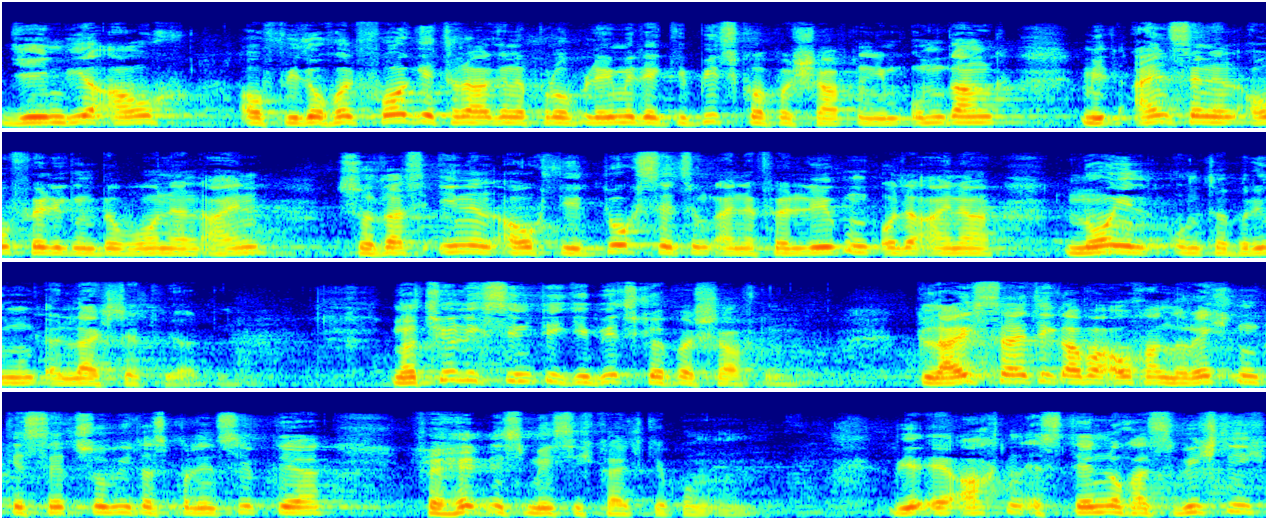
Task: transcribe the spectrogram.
gehen wir auch auf wiederholt vorgetragene Probleme der Gebietskörperschaften im Umgang mit einzelnen auffälligen Bewohnern ein, sodass ihnen auch die Durchsetzung einer Verlegung oder einer neuen Unterbringung erleichtert wird. Natürlich sind die Gebietskörperschaften gleichzeitig aber auch an Recht und Gesetz sowie das Prinzip der Verhältnismäßigkeit gebunden. Wir erachten es dennoch als wichtig,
